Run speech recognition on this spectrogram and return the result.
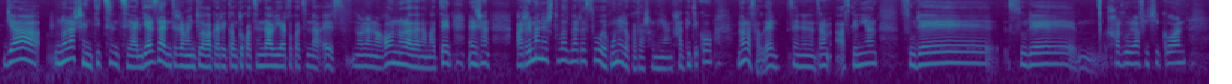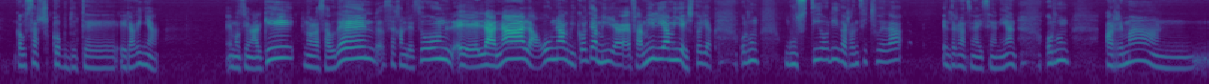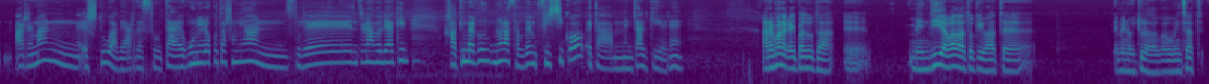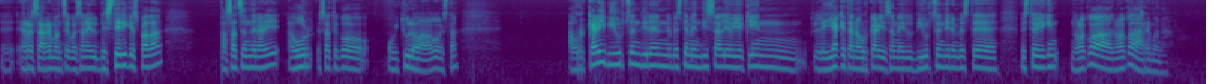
ja nola sentitzen zean, ja ez da entrenamentua bakarrik autokatzen da, bihar tokatzen da, ez, nola nago, nola dara maten. Ez esan, harreman estu bat behar duzu egunerokotasunean, jakiteko nola zauden. Zen, azkenian, zure, zure mm, jarduera fisikoan gauza askok dute eragina emozionalki, nola zauden, ze jandezun, e, lana, lagunak, bikotea, mila, familia, mila historiak. Orduan, guzti hori garrantzitsue da entrenatzen ari zeanean. Orduan, harreman, harreman estua behar dezu. Eta egunerokotasunean zure entrenadoreakin jakin behar du nola zauden fisiko eta mentalki ere. Harremanak aipatuta, e, mendia bada toki bat, e, hemen ohitura daukagu bintzat, e, errez harremantzeko esan nahi dut, besterik ez bada, pasatzen denari, agur esateko ohitura badago, ezta? Aurkari bihurtzen diren beste mendizale hoiekin, lehiaketan aurkari esan nahi dut, bihurtzen diren beste, beste hoiekin, nolakoa, nolakoa da harremana?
